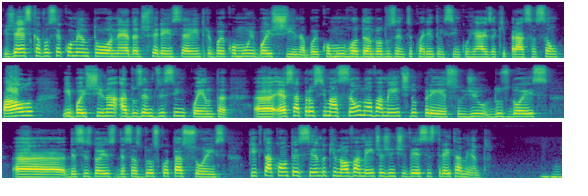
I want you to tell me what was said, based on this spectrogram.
E Jéssica, você comentou né, da diferença entre boi comum e boi China. Boi comum rodando a 245 reais aqui Praça São Paulo e boi China a 250. Uh, ah, essa aproximação novamente do preço de, dos dois, uh, desses dois, dessas duas cotações, o que está acontecendo que novamente a gente vê esse estreitamento? Uhum,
